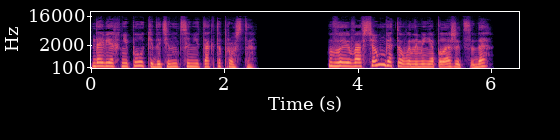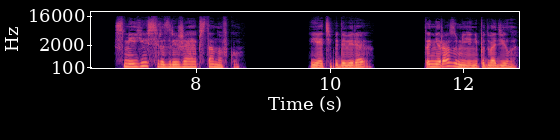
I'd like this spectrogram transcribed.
до верхней полки дотянуться не так-то просто. «Вы во всем готовы на меня положиться, да?» Смеюсь, разряжая обстановку. «Я тебе доверяю. Ты ни разу меня не подводила».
